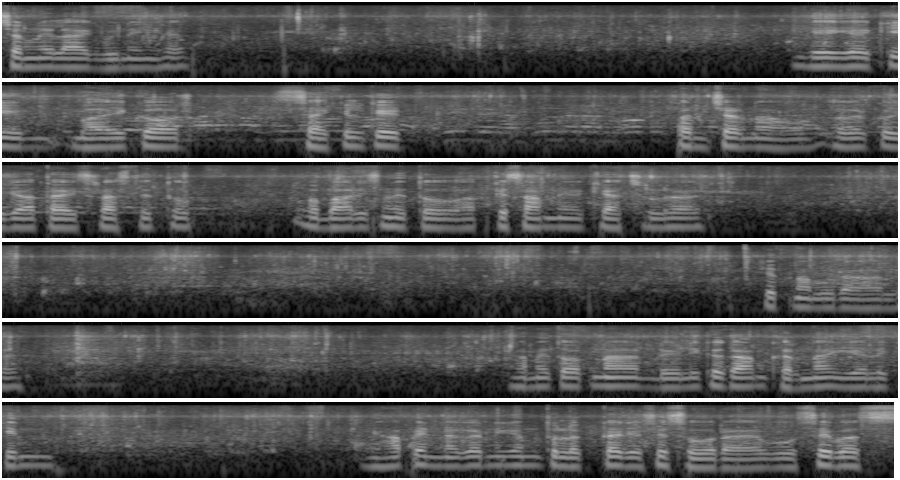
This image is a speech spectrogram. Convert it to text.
चलने लायक भी नहीं है। यही है कि बाइक और साइकिल के पंचर ना हो, अगर कोई जाता है इस रास्ते तो और बारिश में तो आपके सामने क्या चल रहा है? कितना बुरा हाल है। हमें तो अपना डेली का काम करना ही है, लेकिन यहाँ पे नगर निगम तो लगता है जैसे सो रहा है, वो उससे बस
